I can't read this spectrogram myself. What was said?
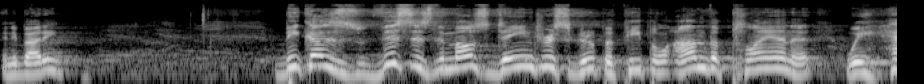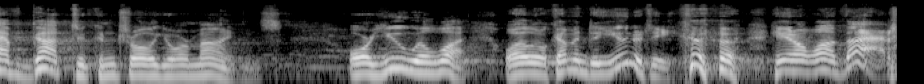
Anybody? Because this is the most dangerous group of people on the planet, we have got to control your minds. Or you will what? Well, it'll come into unity. you don't want that.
